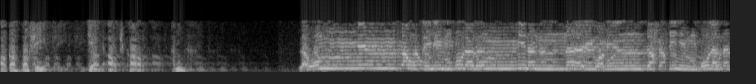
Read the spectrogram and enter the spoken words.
آگاه باشید زیان آشکار همین است. لهم من فوقهم ظلل من النار ومن تحتهم ظلل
